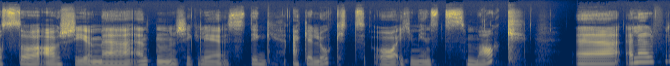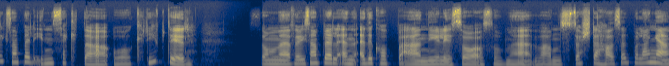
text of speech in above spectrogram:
også avsky med enten skikkelig stygg, ekkel lukt og ikke minst smak. Eh, eller for eksempel insekter og krypdyr. Som eh, for eksempel en edderkopp jeg nylig så, som eh, var den største jeg har sett på lenge.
